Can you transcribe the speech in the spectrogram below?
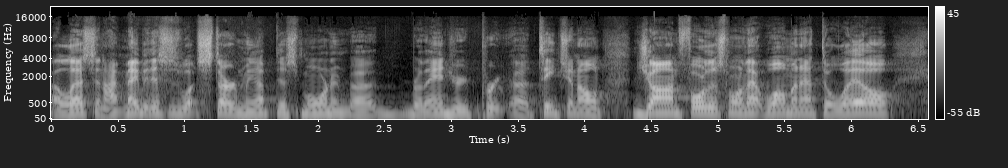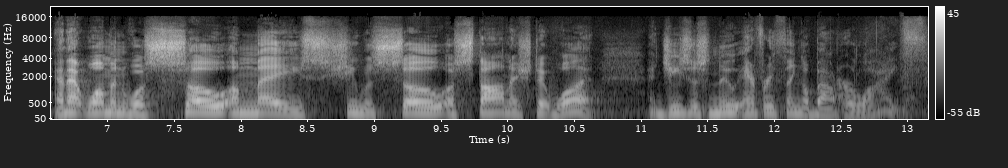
a lesson. I, maybe this is what stirred me up this morning. Uh, Brother Andrew pre, uh, teaching on John 4 this morning, that woman at the well. And that woman was so amazed. She was so astonished at what? And Jesus knew everything about her life.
